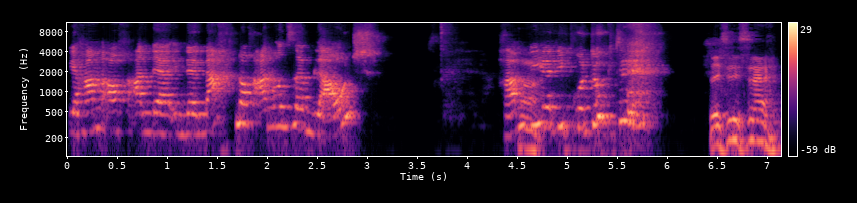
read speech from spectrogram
wir haben auch an der, in der Nacht noch an unserem Lounge haben ah. wir die Produkte das ist, äh,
